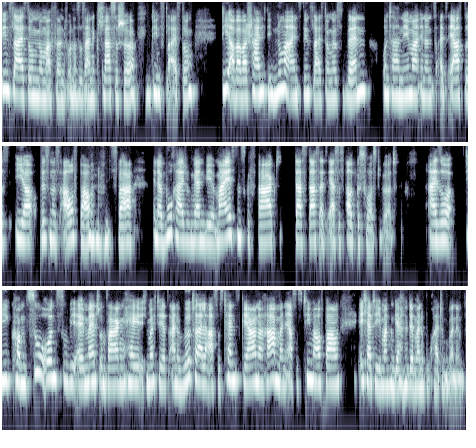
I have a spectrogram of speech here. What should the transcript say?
Dienstleistung Nummer fünf und es ist eine klassische Dienstleistung, die aber wahrscheinlich die Nummer eins Dienstleistung ist, wenn UnternehmerInnen als erstes ihr Business aufbauen. Und zwar in der Buchhaltung werden wir meistens gefragt, dass das als erstes outgesourced wird. Also die kommen zu uns, zu VA Match und sagen, hey, ich möchte jetzt eine virtuelle Assistenz gerne haben, mein erstes Team aufbauen. Ich hätte jemanden gerne, der meine Buchhaltung übernimmt.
